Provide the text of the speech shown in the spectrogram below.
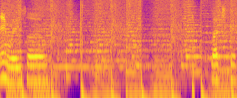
Anyways, uh, let's get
